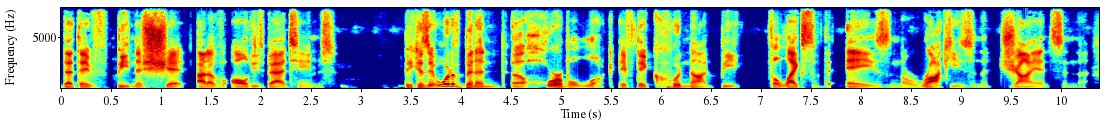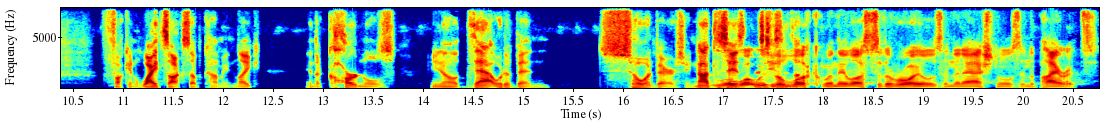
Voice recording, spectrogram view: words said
that they've beaten the shit out of all these bad teams because it would have been a, a horrible look if they could not beat the likes of the A's and the Rockies and the Giants and the fucking White Sox upcoming. Like and the Cardinals, you know, that would have been so embarrassing. Not to well, say what was the look when they lost to the Royals and the Nationals and the Pirates.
